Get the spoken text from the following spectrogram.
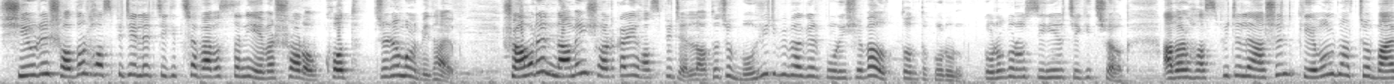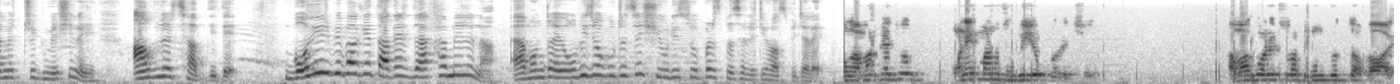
সিউড়ি সদর হসপিটালের চিকিৎসা ব্যবস্থা নিয়ে এবার সরব খোদ তৃণমূল বিধায়ক। শহরের নামেই সরকারি হসপিটাল, অথচ বহির বিভাগের পরিষেবা অত্যন্ত করুণ। কোনো কোনো সিনিয়র চিকিৎসক আবার হসপিটালে আসেন কেবলমাত্র বায়োমেট্রিক মেশিনে আঙুলের ছাপ দিতে। বহির বিভাগে তাদের দেখা মেলে না, এমনটাই অভিযোগ উঠেছে সিউড়ি সুপার স্পেশালিটি হসপিটালে। আমার কাছেও অনেক মানুষ অভিযোগ করেছে। আমাকে অনেক সময় ফোন করতে হয়।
